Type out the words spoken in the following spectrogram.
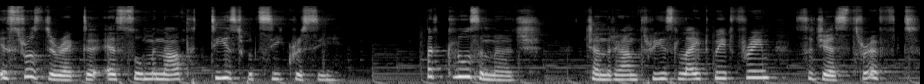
ISRO's director S. Somanath teased with secrecy. But clues emerge. Chandrayaan 3's lightweight frame suggests thrift,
